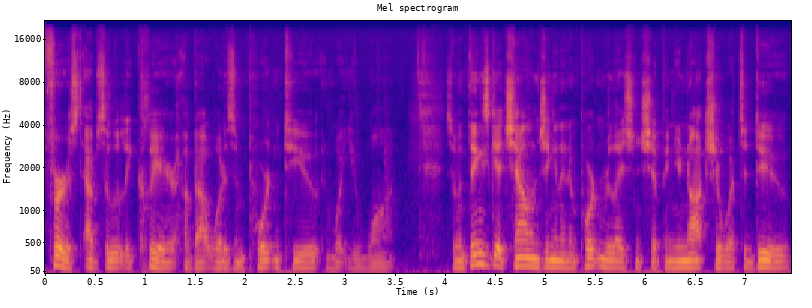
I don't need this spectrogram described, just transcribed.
first absolutely clear about what is important to you and what you want. So when things get challenging in an important relationship and you're not sure what to do,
